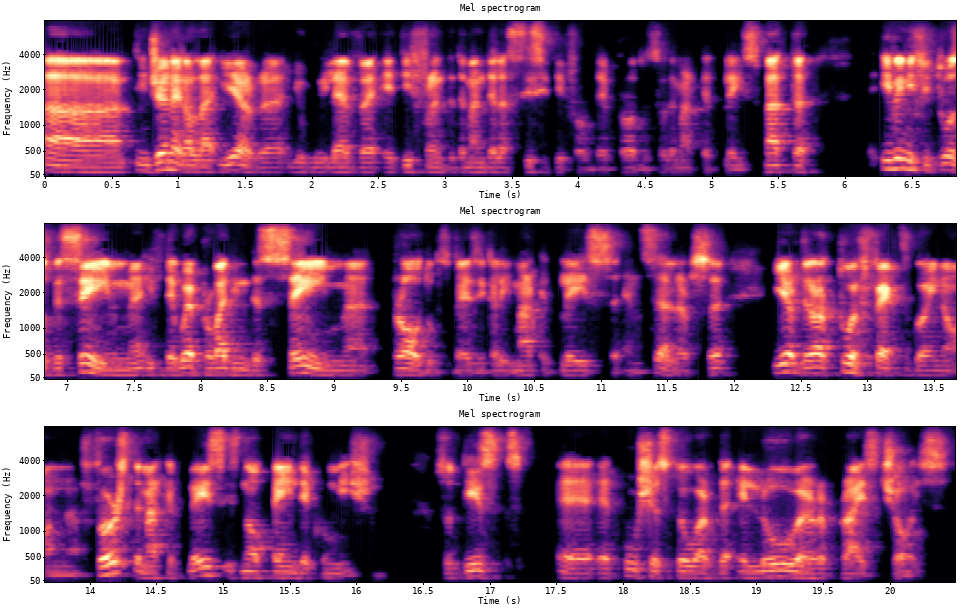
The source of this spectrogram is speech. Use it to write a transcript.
Uh, in general, uh, here uh, you will have a different demand elasticity for the products of the marketplace. But even if it was the same, if they were providing the same products, basically marketplace and sellers, here there are two effects going on. First, the marketplace is not paying the commission. So this uh, pushes toward a lower price choice.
